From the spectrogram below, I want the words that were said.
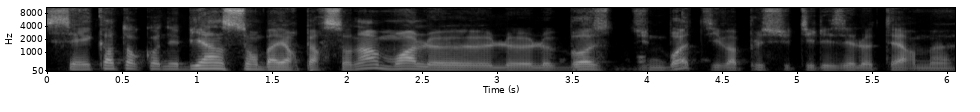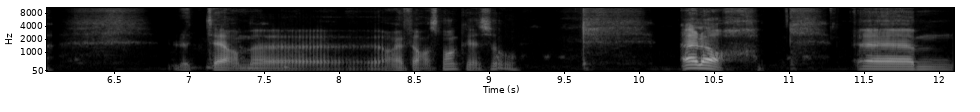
C'est quand on connaît bien son buyer persona, moi, le, le, le boss d'une boîte, il va plus utiliser le terme, le terme euh, référencement SEO. Alors, euh,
